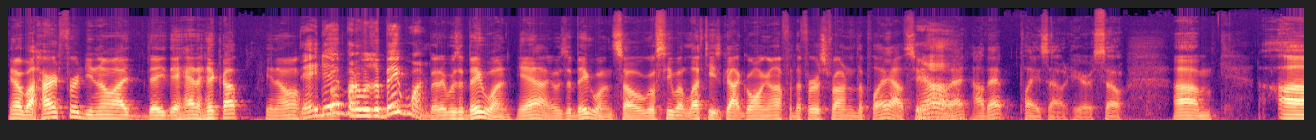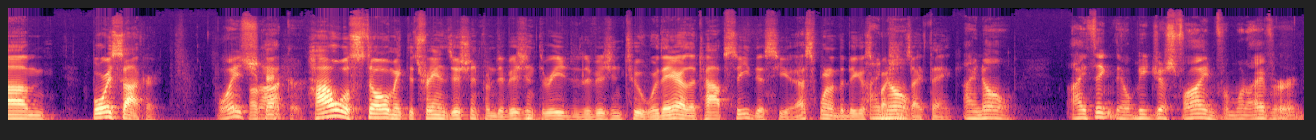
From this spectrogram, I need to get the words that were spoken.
You know, but Hartford, you know, I they, they had a hiccup. You know, They did, but it was a big one. But it was a big one. Yeah, it was a big one. So we'll see what lefty's got going on for the first round of the playoffs here. How Yeah. that how that plays out here. So, um, um, boys soccer. Boys Okay. soccer. How will Stowe make the transition from Division Three to Division Two, where they are the top seed this year? That's one of the biggest I questions, know. I think. I know. I think they'll be just fine from what I've heard.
